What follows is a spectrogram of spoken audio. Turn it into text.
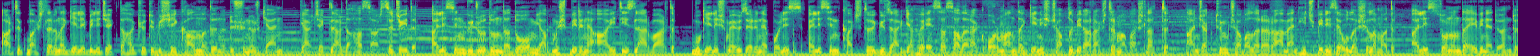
artık başlarına gelebilecek daha kötü bir şey kalmadığını düşünürken gerçekler daha sarsıcıydı. Alice'in vücudunda doğum yapmış birine ait izler vardı. Bu gelişme üzerine polis Alice'in kaçtığı güzergahı esas alarak ormanda geniş çaplı bir araştırma başlattı. Ancak tüm çabalara rağmen hiçbir ize ulaşılamadı. Alice sonunda evine döndü.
